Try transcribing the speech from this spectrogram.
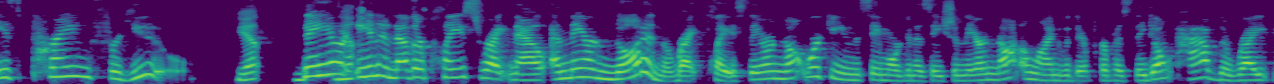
is praying for you. Yep they are in another place right now and they are not in the right place. They are not working in the same organization. They are not aligned with their purpose. They don't have the right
